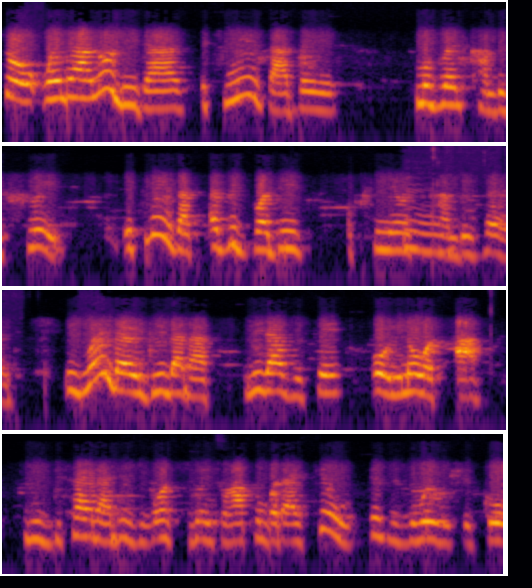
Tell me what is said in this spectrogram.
So when there are no leaders, it means that the movement can be free it means that everybody's opinions mm. can be heard. It's when there is leader that leaders will say, "Oh, you know what? I've we decided that this is what's going to happen, but I feel this is the way we should go,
